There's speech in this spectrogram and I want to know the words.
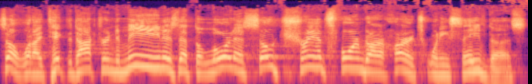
So, what I take the doctrine to mean is that the Lord has so transformed our hearts when He saved us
